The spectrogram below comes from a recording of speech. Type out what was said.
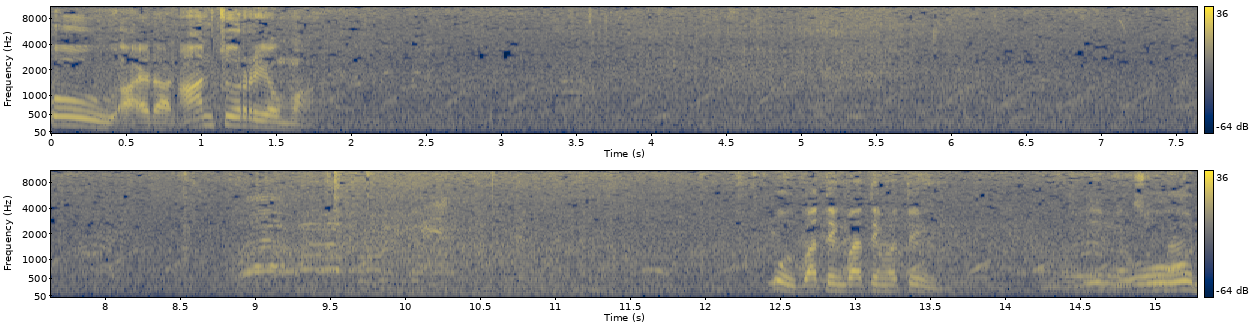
Oh, aedan hancur ya mah. Oh, bating bating bating. Un.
